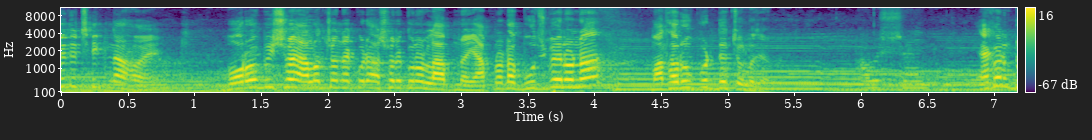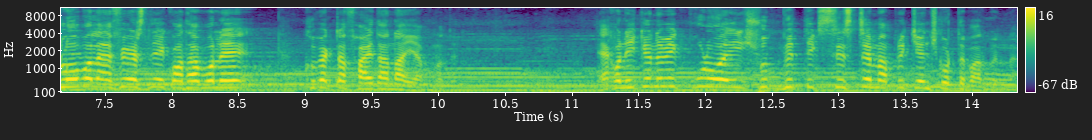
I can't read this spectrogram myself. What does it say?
যদি ঠিক না হয় বড় বিষয় আলোচনা করে আসলে কোনো লাভ নাই। আপনারা বুঝবেনও না মাথার উপর দিয়ে চলে যাবে এখন গ্লোবাল অ্যাফেয়ার্স নিয়ে কথা বলে খুব একটা ফায়দা নাই আপনাদের। এখন ইকোনমিক পুরো এই সুদভিত্তিক সিস্টেম আপনি চেঞ্জ করতে পারবেন না।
